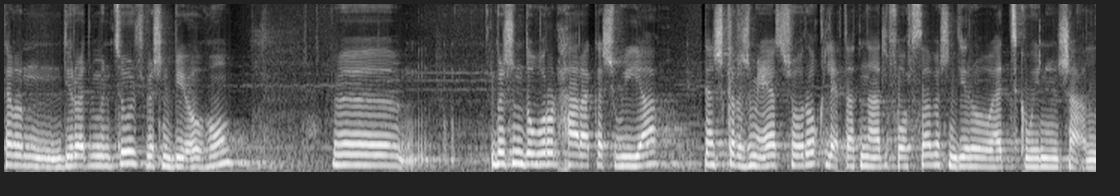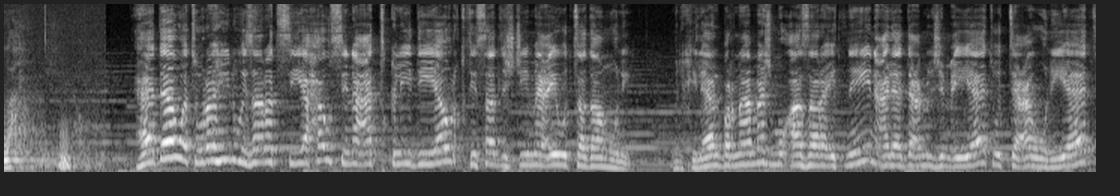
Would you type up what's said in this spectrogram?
كنديروا هذا المنتوج باش نبيعوهم آه، باش ندوروا الحركة شوية. كنشكر جمعيات شروق اللي عطاتنا هذه الفرصة باش نديروا هذا التكوين إن شاء الله. هذا وتراهن وزارة السياحة والصناعة التقليدية والاقتصاد الاجتماعي والتضامني. من خلال برنامج مؤازرة اثنين على دعم الجمعيات والتعاونيات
